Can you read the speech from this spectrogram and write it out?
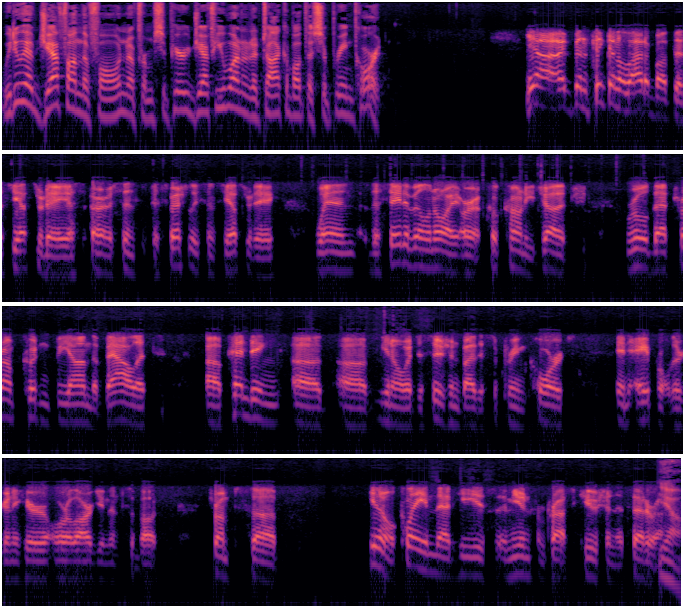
We do have Jeff on the phone uh, from Superior. Jeff, you wanted to talk about the Supreme Court. Yeah, I've been thinking a lot about this yesterday, or since especially since yesterday, when the state of Illinois or a Cook County judge ruled that Trump couldn't be on the ballot uh, pending, uh, uh, you know, a decision by the Supreme Court in April. They're going to hear oral arguments about Trump's uh, you know, claim that he's immune from prosecution, et cetera. Yeah.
